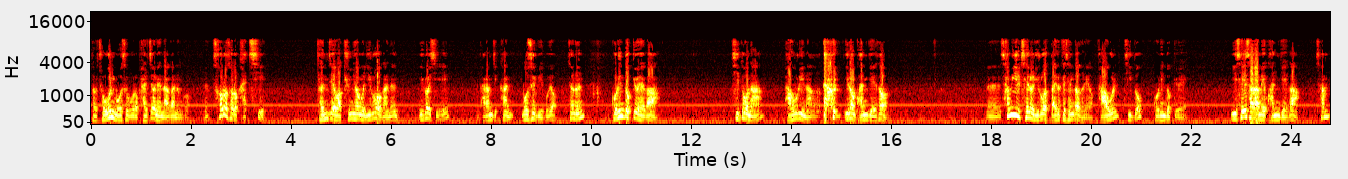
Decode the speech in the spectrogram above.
더 좋은 모습으로 발전해 나가는 것 서로 서로 같이 견제와 균형을 이루어가는 이것이 바람직한 모습이고요. 저는 고린도 교회가 디도나 바울이나 이런 관계에서 삼위일체를 이루었다 이렇게 생각을 해요. 바울, 디도, 고린도 교회 이 세 사람의 관계가 참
